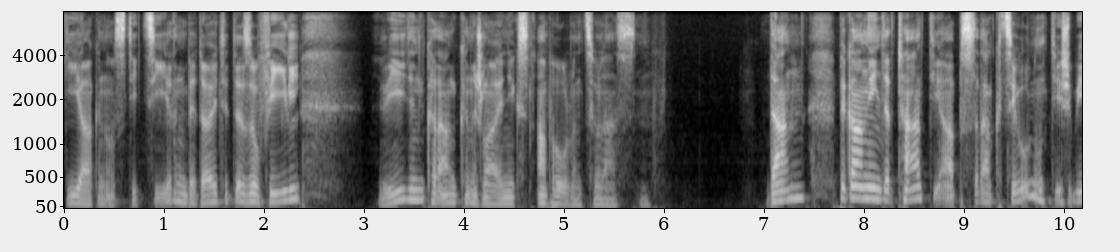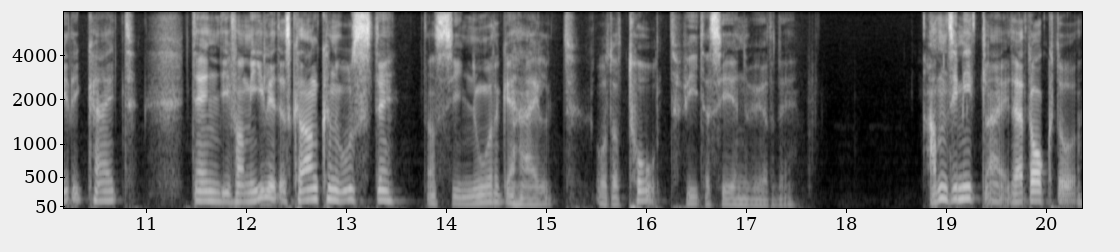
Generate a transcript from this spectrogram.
diagnostizieren bedeutete so viel, wie den Kranken schleunigst abholen zu lassen. Dann begann in der Tat die Abstraktion und die Schwierigkeit, denn die Familie des Kranken wusste, dass sie nur geheilt oder tot wiedersehen würde. Haben Sie Mitleid, Herr Doktor,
